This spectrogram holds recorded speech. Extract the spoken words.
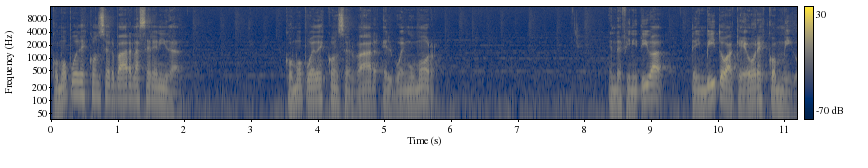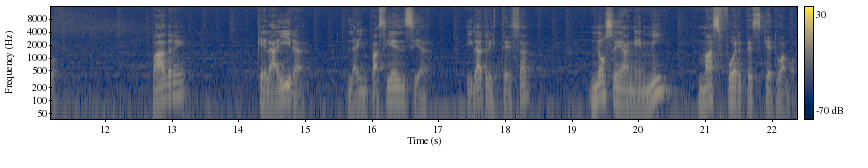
¿Cómo puedes conservar la serenidad? ¿Cómo puedes conservar el buen humor? En definitiva, te invito a que ores conmigo. Padre, que la ira, la impaciencia y la tristeza no sean en mí más fuertes que tu amor.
